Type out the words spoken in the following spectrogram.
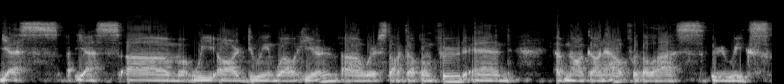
Yes, yes. Um, we are doing well here. Uh, we're stocked up on food and have not gone out for the last three weeks.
